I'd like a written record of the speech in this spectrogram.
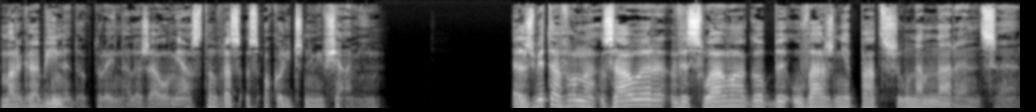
margrabiny, do której należało miasto wraz z okolicznymi wsiami. Elżbieta von Sauer wysłała go, by uważnie patrzył nam na ręce.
